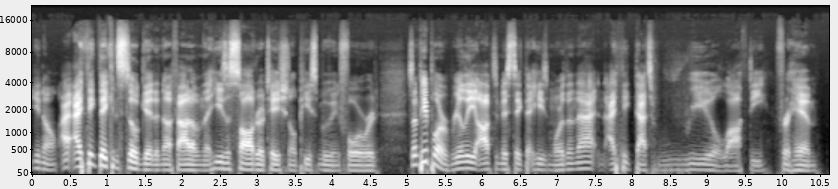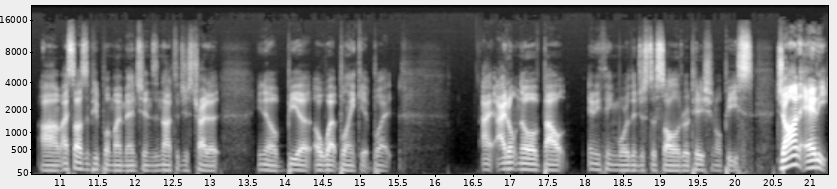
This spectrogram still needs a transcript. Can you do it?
you know, I, I think they can still get enough out of him that he's a solid rotational piece moving forward. Some people are really optimistic that he's more than that, and I think that's real lofty for him. Um, I saw some people in my mentions, and not to just try to, you know, be a, a wet blanket, but I, I don't know about anything more than just a solid rotational piece. John Eddy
